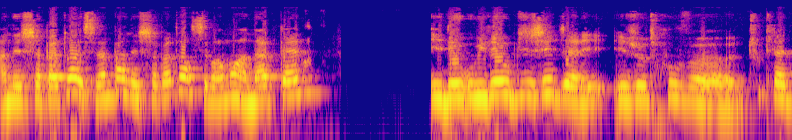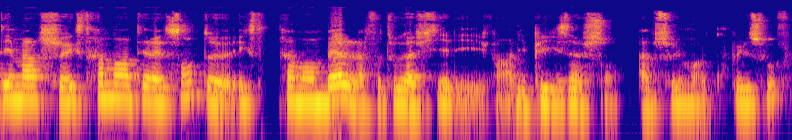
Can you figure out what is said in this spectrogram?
un échappatoire, et c'est même pas un échappatoire, c'est vraiment un appel, il est, où il est obligé d'y aller. Et je trouve euh, toute la démarche extrêmement intéressante, euh, extrêmement belle. La photographie, elle est, enfin, les paysages sont absolument à couper le souffle.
